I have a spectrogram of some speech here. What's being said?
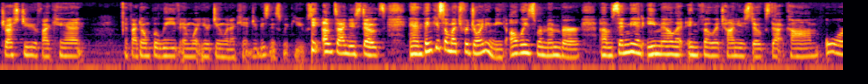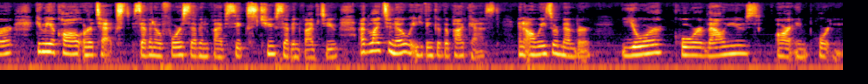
trust you if i can't if I don't believe in what you're doing, I can't do business with you. I'm Tonya Stokes, and thank you so much for joining me. Always remember, um, send me an email at info at tonyastokes.com or give me a call or a text, 704 756 2752. I'd like to know what you think of the podcast. And always remember, your core values are important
